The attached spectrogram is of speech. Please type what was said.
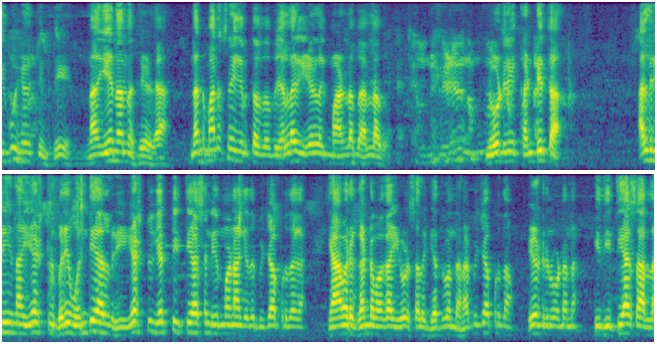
ಈಗೂ ಹೇಳ್ತೀನಿ ರೀ. ನಾ ಏನನ್ನೋದು ಹೇಳ. ನನ್ನ ಮನಸ್ಸಿನಾಗ ಇರ್ತದ ಅದು. ಎಲ್ಲರಿಗೆ ಹೇಳಕ್ಕೆ ಮಾಡ್ಲದು ಅಲ್ಲ ಅದು. ನೋಡ್ರಿ, ಖಂಡಿತ. ಅಲ್ರಿ, ನಾ ಎಷ್ಟು ಬರೀ ಒಂದೇ ಅಲ್ರಿ. ಎಷ್ಟು ಎತ್ತು ಇತಿಹಾಸ ನಿರ್ಮಾಣ ಆಗಿದೆ ಬಿಜಾಪುರದಾಗ. ಯಾವ್ಯಾರ ಗಂಡ ಮಗ ಏಳು ಸಲ ಗೆದ್ದು ಬಂದಾನ ಬಿಜಾಪುರದಾಗ. ಹೇಳ್ರಿ ನೋಡೋಣ. ಇದು ಇತಿಹಾಸ ಅಲ್ಲ.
